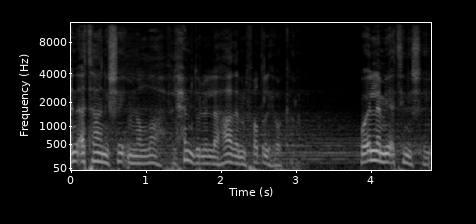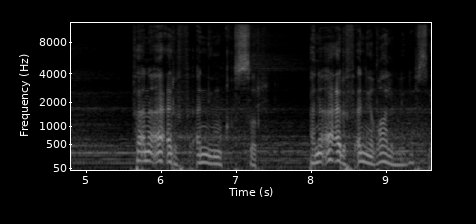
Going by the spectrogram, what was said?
إن أتاني شيء من الله فالحمد لله هذا من فضله وكرمه. وإن لم يأتني شيء فأنا أعرف أني مقصر. أنا أعرف أني ظالم لنفسي.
